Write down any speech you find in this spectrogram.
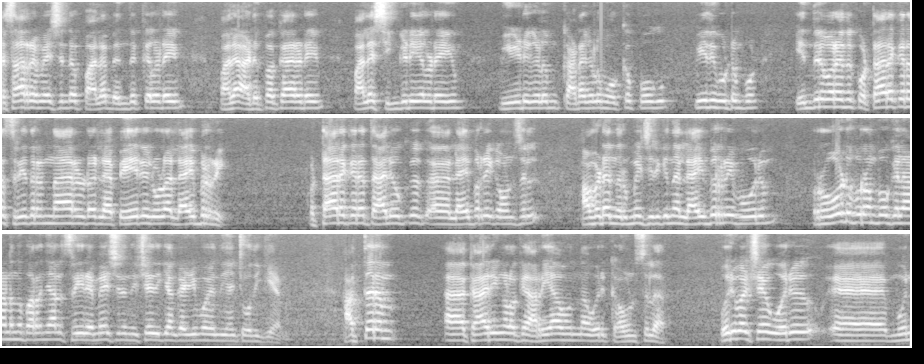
എസ് ആർ രമേശിന്റെ പല ബന്ധുക്കളുടെയും പല അടുപ്പക്കാരുടെയും പല ശിങ്കിടികളുടെയും വീടുകളും കടകളും ഒക്കെ പോകും വീതി കൂട്ടുമ്പോൾ. എന്തിനു പറയുന്നു? കൊട്ടാരക്കര ശ്രീധരൻ നായരുടെ പേരിലുള്ള library Kottarakkara taluk library council അവിടെ നിർമ്മിച്ചിരിക്കുന്ന ലൈബ്രറി പോലും റോഡ് പുറമ്പോക്കിലാണെന്ന് പറഞ്ഞാൽ ശ്രീ രമേശിന് നിഷേധിക്കാൻ കഴിയുമോ എന്ന് ഞാൻ ചോദിക്കുകയാണ്. അത്തരം കാര്യങ്ങളൊക്കെ അറിയാവുന്ന ഒരു കൗൺസിലർ ഒരുപക്ഷെ ഒരു മുൻ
